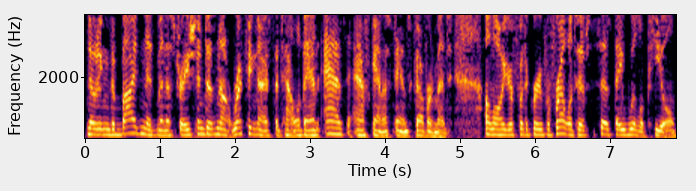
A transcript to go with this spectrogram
noting the Biden administration does not recognize the Taliban as Afghanistan's government. A lawyer for the group of relatives says they will appeal.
